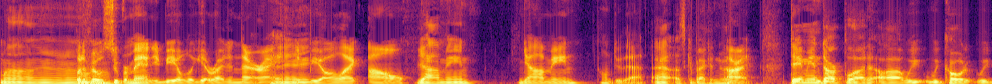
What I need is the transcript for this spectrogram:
Well, yeah, but if it was Superman, you'd be able to get right in there, right? Hey. You'd be all like, "Oh, yeah, I mean, yeah, I mean, don't do that." uh, let's get back into it. All right, Damien Darkblood. Uh, we we go we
